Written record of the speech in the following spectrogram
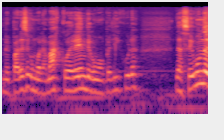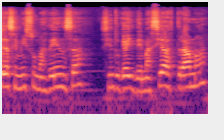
me parece como la más coherente como película. La segunda ya se me hizo más densa siento que hay demasiadas tramas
